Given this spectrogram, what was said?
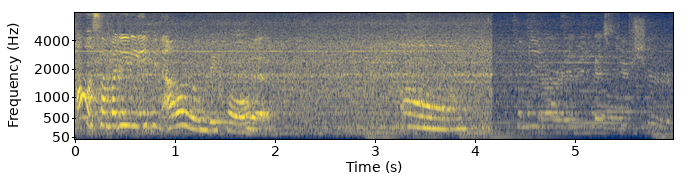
Oh, somebody lived in our room before. Yeah. Oh. Somebody Sorry, you missed your shirt.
